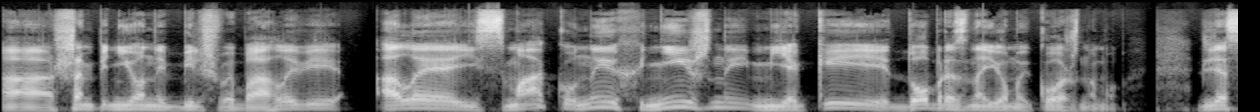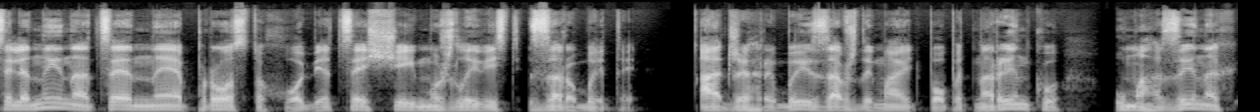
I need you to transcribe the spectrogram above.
А шампіньйони більш вибагливі, але й смак у них ніжний, м'який, добре знайомий кожному. Для селянина це не просто хобі, це ще й можливість заробити. Адже гриби завжди мають попит на ринку, у магазинах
